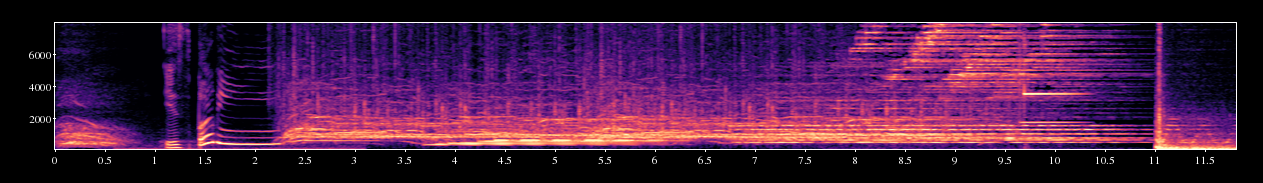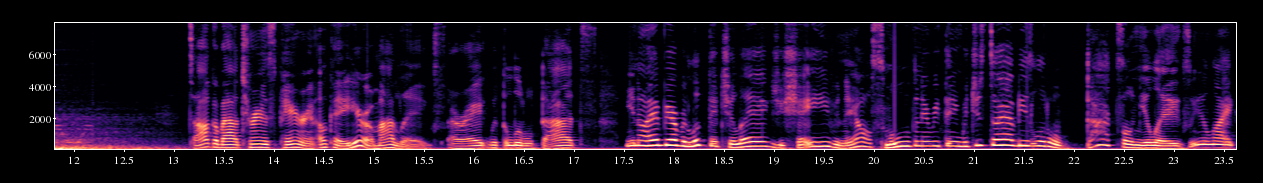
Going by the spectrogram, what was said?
it's Bunny. Talk about transparent. Okay, here are my legs, all right, with the little dots. You know, have you ever looked at your legs? You shave and they're all smooth and everything, but you still have these little dots on your legs. And you're like,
